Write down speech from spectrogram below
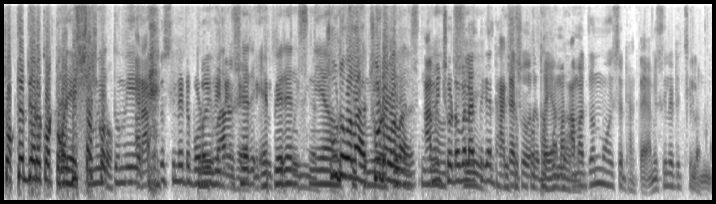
চকলেট দিয়ে করতো আরে, বিশ্বাস করো। তুমি আর আমি তো সিলেটে বড়ই হই মানুষের অ্যাপিয়ারেন্স নিয়ে না। ছোটবেলায়, হচ্ছে তুমি ছোটবেলায়। appearance নিয়ে আমি ছোটবেলা থেকে ঢাকা শহরে ভাই আমার আমার জন্ম হয়েছে ঢাকায় আমি সিলেটে ছিলাম না।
